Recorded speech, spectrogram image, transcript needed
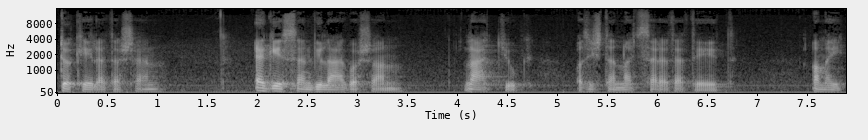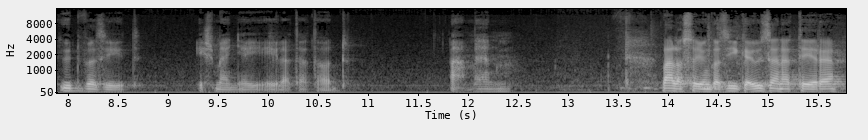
tökéletesen, egészen világosan látjuk az Isten nagy szeretetét, amelyik üdvözít és mennyei életet ad. Amen. Válaszoljunk az íge üzenetére,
